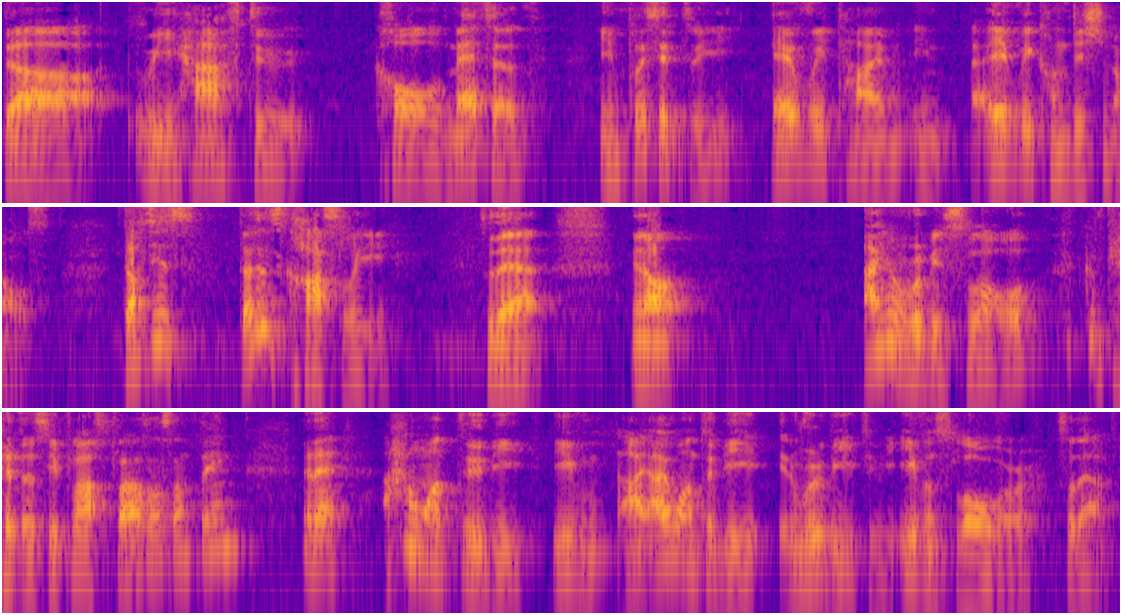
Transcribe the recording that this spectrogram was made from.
the we have to call method implicitly every time in every conditionals. That is that is costly. So that you know I know Ruby is slow compared to C++ or something, and I don't want to be even. I, I want to be Ruby to be even slower, so that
